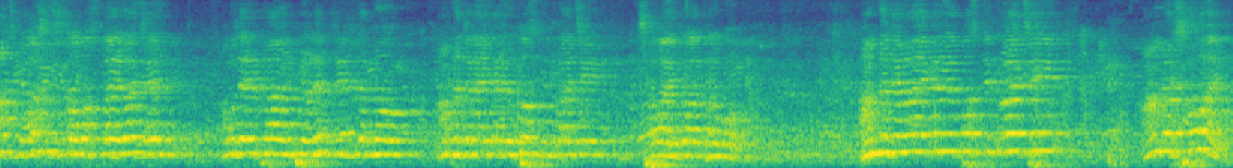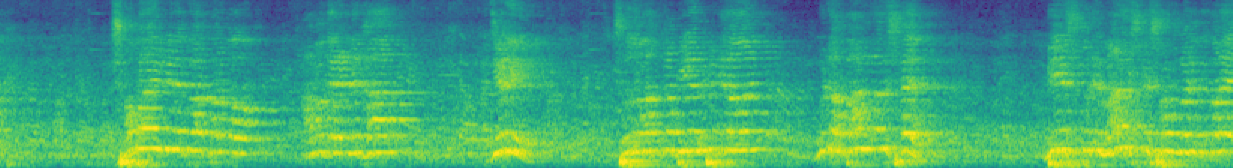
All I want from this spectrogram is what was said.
আজকে অসুস্থ অবস্থায় রয়েছেন আমাদের প্রাণ প্রিয় নেত্রীর জন্য আমরা যারা এখানে উপস্থিত রয়েছি, সবাই দোয়া করব। আমরা যারা এখানে উপস্থিত রয়েছি, আমরা সবাই সবাই মিলে দোয়া করব। আমাদের নেতা, যিনি শুধুমাত্র বিএনপি নয়, গোটা বাংলাদেশের বিশ কোটি মানুষকে সংগঠিত করে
